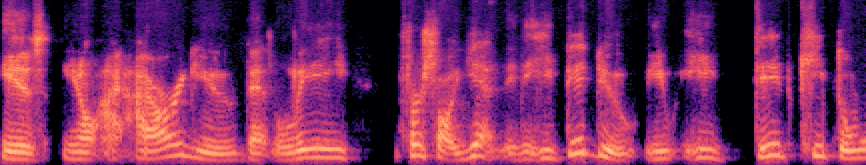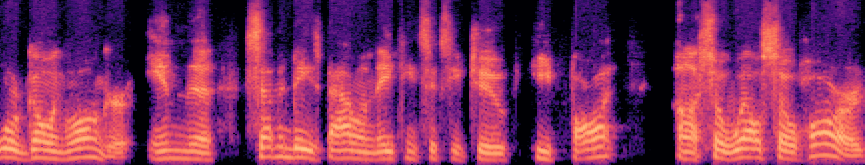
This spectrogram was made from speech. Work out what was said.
is, you know, I, I argue that Lee first of all, yeah, he did do he he did keep the war going longer. In the Seven Days Battle in 1862, he fought uh, so well, so hard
